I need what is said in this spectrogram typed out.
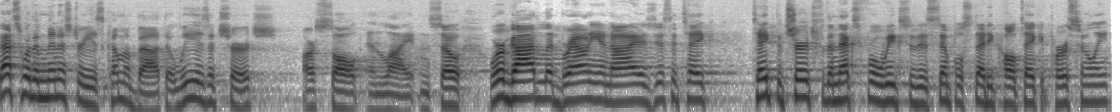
that's where the ministry has come about, that we as a church are salt and light. And so where God led Brownie and I is just to take, take the church for the next four weeks through this simple study called Take It Personally.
